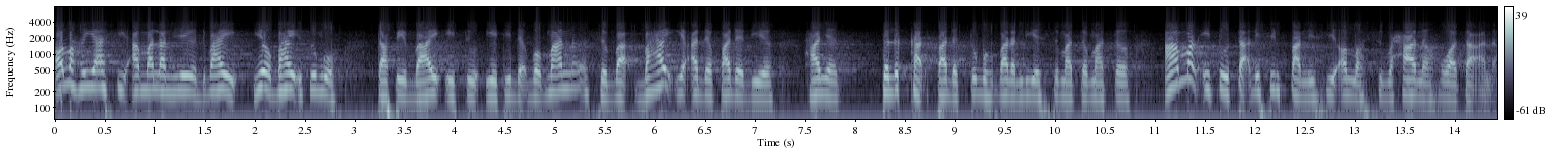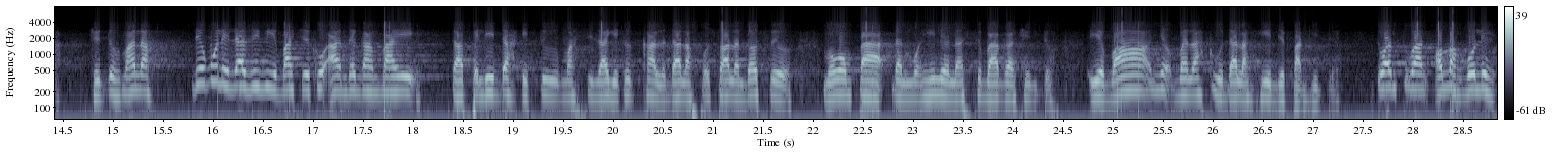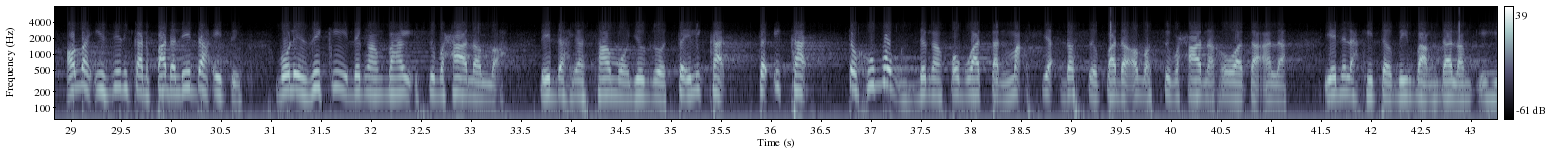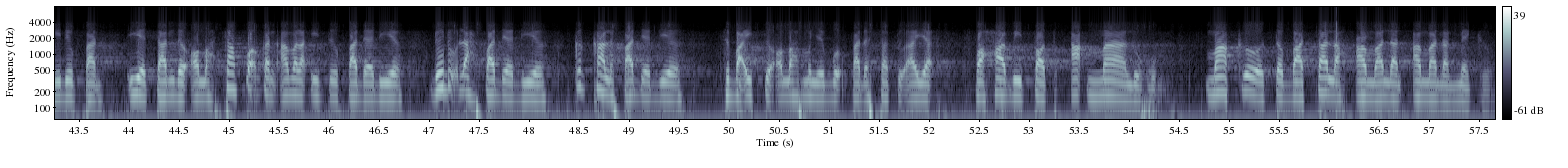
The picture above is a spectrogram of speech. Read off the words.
Allah hiasi amalan dia baik. Ya baik sungguh tapi baik itu ia tidak bermakna sebab baik yang ada pada dia hanya terlekat pada tubuh badan dia semata-mata. Amal itu tak disimpan di sisi Allah Subhanahu wa taala. Contoh mana? Dia boleh lazimi baca Quran dengan baik tapi lidah itu masih lagi kekal dalam persoalan dosa merompak dan menghina dan sebagainya contoh. Ia banyak berlaku dalam kehidupan kita. Tuan-tuan Allah boleh Allah izinkan pada lidah itu boleh zikir dengan baik subhanallah. Lidah yang sama juga terikat terikat terhubung dengan perbuatan maksiat dosa pada Allah Subhanahu wa taala. Ialah kita bimbang dalam kehidupan. Ia tanda Allah campakkan amalan itu pada dia. Duduklah pada dia kekal pada dia. Sebab itu Allah menyebut pada satu ayat fahabitat a'maluhum. Maka terbatalah amalan-amalan mereka.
